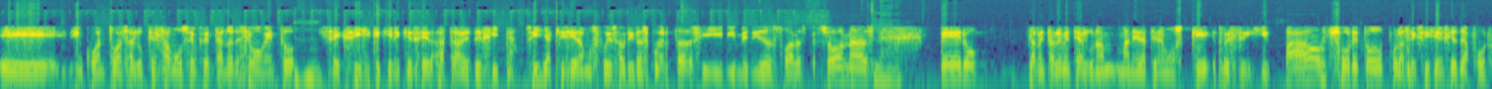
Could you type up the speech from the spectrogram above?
eh, en cuanto a salud que estamos enfrentando en este momento, se exige que tiene que ser a través de cita. Sí, ya quisiéramos pues abrir las puertas y bienvenidas todas las personas, pero lamentablemente de alguna manera tenemos que restringir por, sobre todo por las exigencias de aforo,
